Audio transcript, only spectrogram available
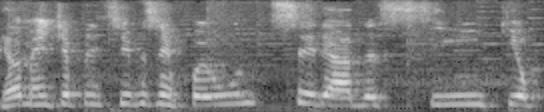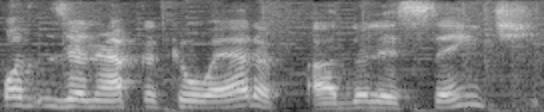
realmente a princípio, assim, foi um seriado assim que eu posso dizer na época que eu era adolescente.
